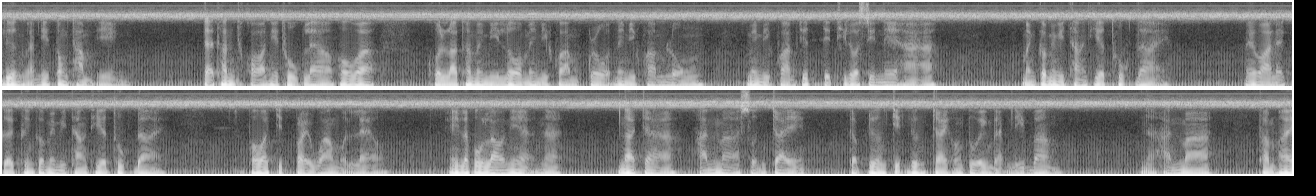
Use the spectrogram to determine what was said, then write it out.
เรื่องแบบนี้ต้องทำเอง แต่ท่านขอเนี่ยถูกแล้ว เพราะว่า คนเราถ้าไม่มีโลภไม่มีความโกรธ ไม่มีความหลง ไม่มีความยึดติดที่เรียกว่าสินเนหา มันก็ไม่มีทางที่จะทุกข์ได้ ไม่ว่าอะไรเกิดขึ้นก็ไม่มีทางที่จะทุกข์ได้ เพราะว่าจิตปล่อยวางหมดแล้วให้แล้วพวกเราเนี่ยนะน่าจะหันมาสนใจกับเรื่องจิตเรื่องใจของตัวเองแบบนี้บ้างนะหันมาทำให้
